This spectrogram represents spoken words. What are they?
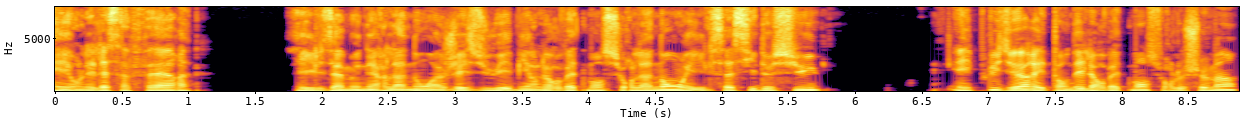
et on les laissa faire. Et ils amenèrent l'anon à Jésus et mirent leurs vêtements sur l'anon, et il s'assit dessus. Et plusieurs étendaient leurs vêtements sur le chemin,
